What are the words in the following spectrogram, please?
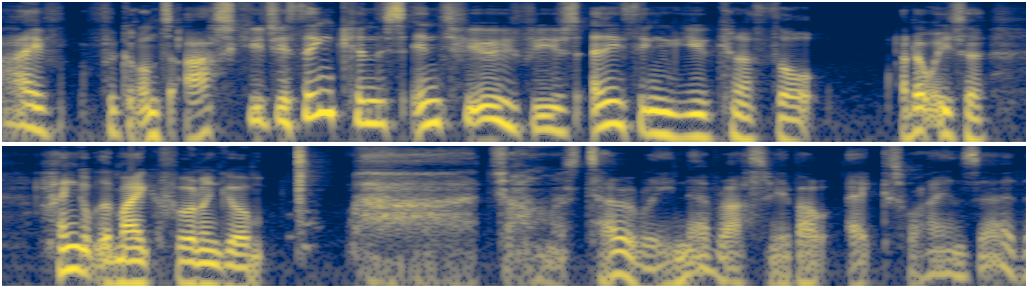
I've forgotten to ask you? Do you think in this interview, if you anything you kind of thought, I don't want you to hang up the microphone and go, ah, John was terrible. He never asked me about X, Y, and Z.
